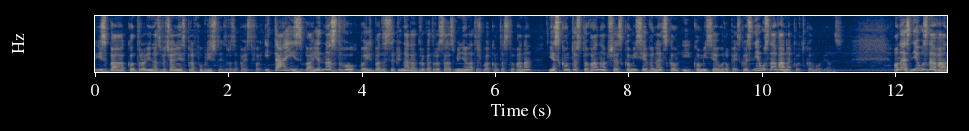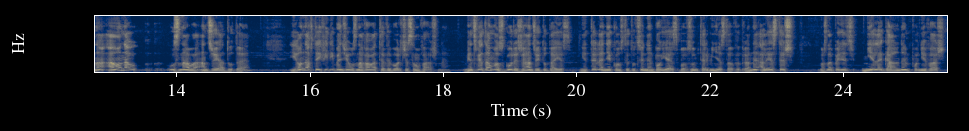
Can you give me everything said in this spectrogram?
Izba Kontroli Nadzwyczajnej Spraw Publicznych, drodzy Państwo. I ta izba, jedna z dwóch, bo Izba Dyscyplinarna, druga, która została zmieniona, też była kontestowana, jest kontestowana przez Komisję Wenecką i Komisję Europejską. Jest nieuznawana, krótko mówiąc. Ona jest nieuznawana, a ona uznała Andrzeja Dudę, i ona w tej chwili będzie uznawała te wybory, czy są ważne. Więc wiadomo z góry, że Andrzej Duda jest nie tyle niekonstytucyjnym, bo jest, bo w złym terminie został wybrany, ale jest też, można powiedzieć, nielegalnym, ponieważ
